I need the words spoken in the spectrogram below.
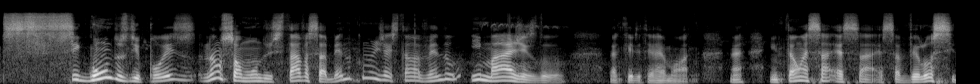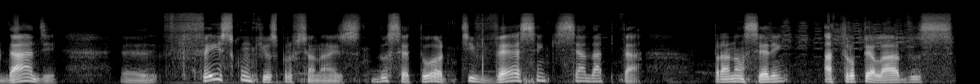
segundos depois, não só o mundo estava sabendo, como já estava vendo imagens do, daquele terremoto. Né? Então essa, essa, essa velocidade é, fez com que os profissionais do setor tivessem que se adaptar para não serem atropelados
